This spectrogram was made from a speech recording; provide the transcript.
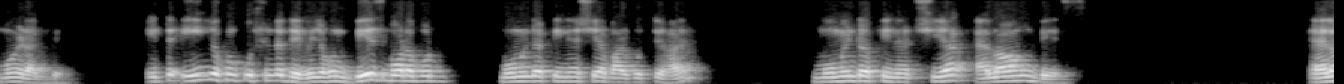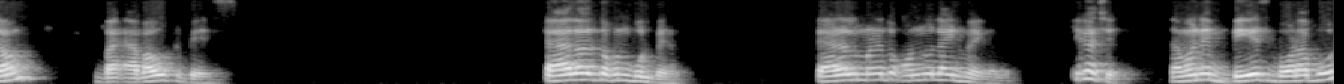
মনে রাখবে। এটা, এই যখন কোশ্চেনটা দেবে যখন বেস বরাবর মোমেন্ট অফ ইনার্সিয়া বার করতে হয় moment of inertia along base along বা অ্যাবাউট বেস প্যারাল তখন বলবে না। প্যারাল মানে তো অন্য লাইন হয়ে গেল। ঠিক আছে? তার মানে বেস বরাবর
